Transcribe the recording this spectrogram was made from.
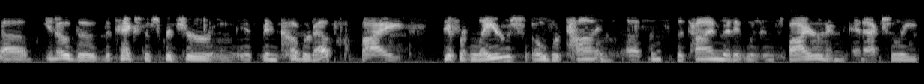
uh, you know, the, the text of Scripture has been covered up by different layers over time uh, since the time that it was inspired and, and actually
